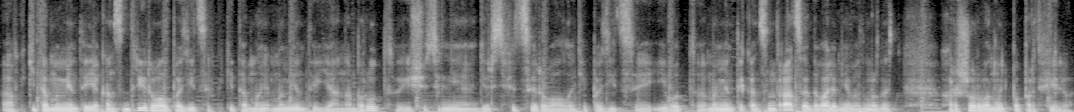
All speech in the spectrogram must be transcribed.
А в какие-то моменты я концентрировал позиции, в какие-то моменты я, наоборот, еще сильнее диверсифицировал эти позиции. И вот моменты концентрации давали мне возможность хорошо рвануть по портфелю.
